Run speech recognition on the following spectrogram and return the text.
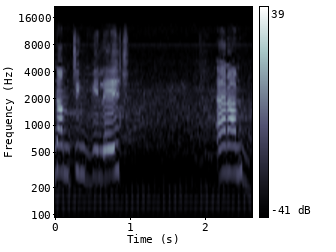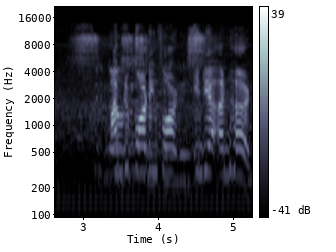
Namjing village and I'm, I'm reporting for India Unheard.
